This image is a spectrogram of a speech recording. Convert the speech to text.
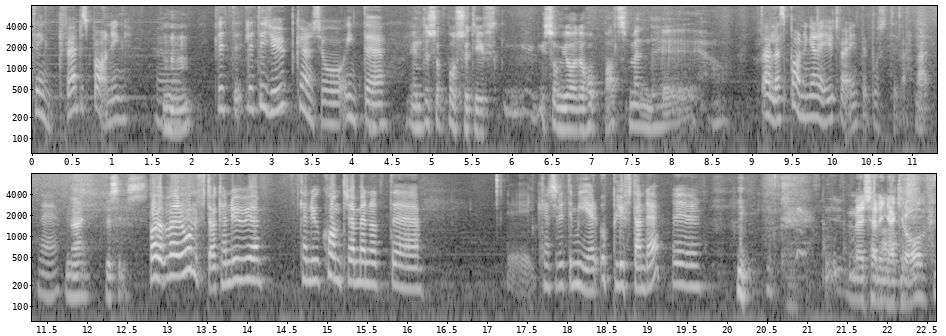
tänkvärd spaning. Mm. lite, lite djup kanske och inte... Inte så positivt som jag hade hoppats men det, ja. Alla spaningar är ju tyvärr inte positiva. Nej. Nej. Nej, precis. Vad, vad Rolf då? Kan du, eh, kan du kontra med något eh, eh, kanske lite mer upplyftande? Eh, Men känner inga krav.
